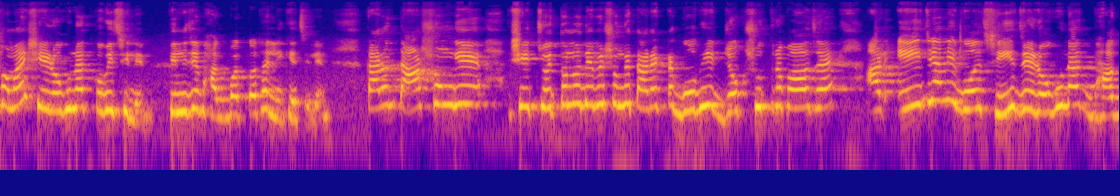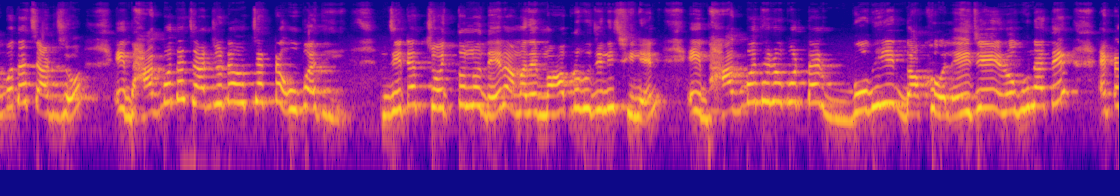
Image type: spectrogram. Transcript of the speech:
সময় সেই রঘুনাথ কবি ছিলেন। তিনি যে ভাগবত কথা লিখেছিলেন। কারণ তার সঙ্গে, সেই চৈতন্য দেবের সঙ্গে তার একটা গভীর যোগসূত্র পাওয়া যায়। আর এই যে আমি বলছি যে রঘুনাথ ভাগবতাচার্য, এই ভাগবতাচার্যটা হচ্ছে একটা উপাধি, যেটা চৈতন্য দেব, আমাদের মহাপ্রভু যিনি ছিলেন, এই ভাগবতের ওপর তার গভীর দখল, এই যে রঘুনাথের একটা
